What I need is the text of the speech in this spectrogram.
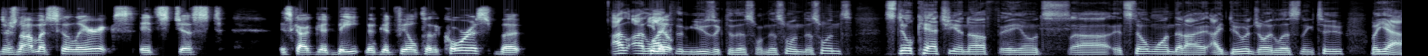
there's not much to the lyrics it's just it's got a good beat and a good feel to the chorus but I, I like know- the music to this one. This one, this one's still catchy enough. eh, You know, it's uh, it's still one that I I do enjoy listening to. But yeah,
